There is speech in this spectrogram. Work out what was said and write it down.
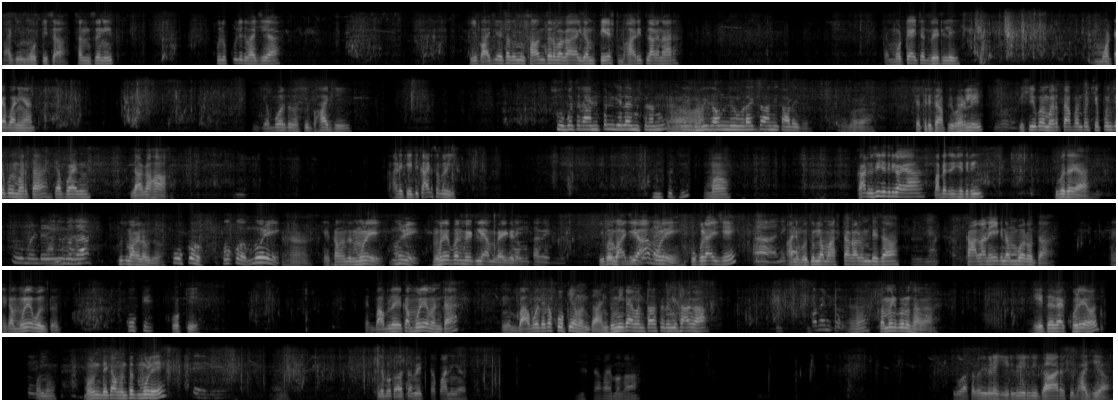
भाजी मोठीचा सणसणीत कुलकुलीत भाजी हा. ही भाजी आता तुम्ही खाऊन तर बघा एकदम टेस्ट भारीच लागणार. मोठ्या ह्याच्यात भेटले मोठ्या पाण्यात. जबरदस्त अशी भाजी. सोबत रान पण गेलाय मित्रांनो. ते घरी जाऊन निवडायचं आणि काढायचं. बघा छत्री तर आपली भरली. हो. पिशवी पण भरता आपण तो चेपूनचे पण भरता. त्या पाय जागा हा. काढे ते काढ सगळी. मग? काढ दुसरी छत्री का या? बाब्या तुझी छत्री. तू बघ या तूच मागला होतो कोको कोको मुळे. हा हे का म्हणतात मुळे? मुळे. मुळे पण भेटले आमका इकडे. भेटले. ही पण भाजी हा मुळे उकडायचे. हा आणि? भतूरला मास्टा काढून त्याचा कालाने एक नंबर होता. हे का मुळे बोलतात. कोके ओके. तर बाबलो एका मुळे म्हणता? आणि बाबो त्याका कोके म्हणता. आणि तुम्ही काय म्हणता असं तुम्ही सांगा. कमेंट कर. कमेंट करून सांगा. हे तर काय खुळे आहोत पण म्हणून ते का म्हणतात मुळे. हे बघा. असं भेटतं पाणी दिसता काय बघा. बघा सगळं इकडे हिरवी हिरवी गार अशी भाजी हा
